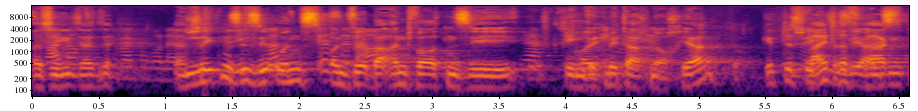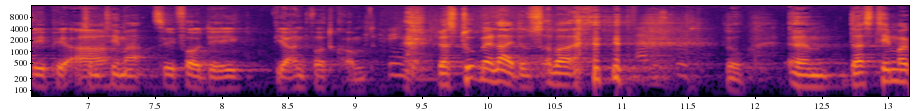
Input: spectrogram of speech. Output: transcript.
Was Sie dann schicken Sie sie uns und wir beantworten sie ja. heute Mittag noch, ja? Gibt es weitere Fragen BPA, zum Thema CVD? Die Antwort kommt. Das tut mir leid, das ist aber. so, ähm, das Thema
